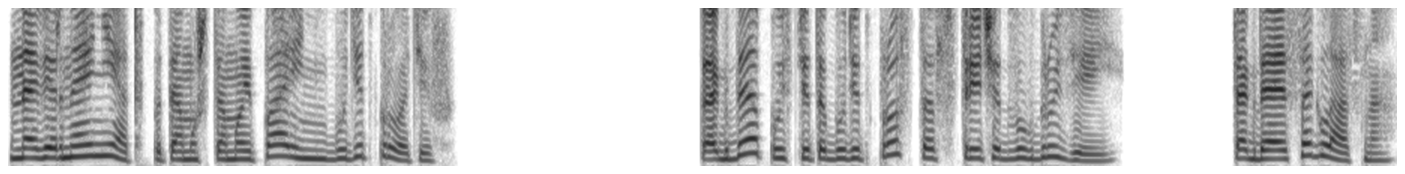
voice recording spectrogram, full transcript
Наверное, нет, потому что мой парень будет против. Тогда пусть это будет просто встреча двух друзей. Тогда я согласна.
